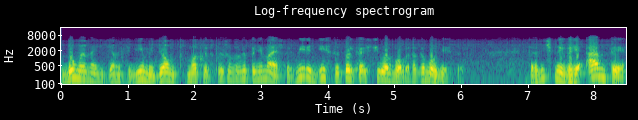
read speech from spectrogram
думаем на эти темы, сидим, идем, смотрим, слышим, мы понимать, что в мире действует только сила Бога, только Бог действует. Различные варианты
